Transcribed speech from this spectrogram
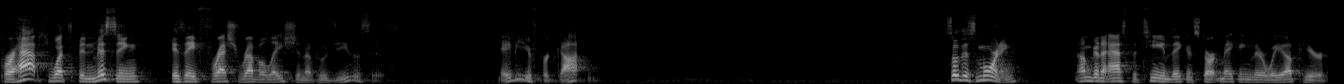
Perhaps what's been missing is a fresh revelation of who Jesus is. Maybe you've forgotten. So this morning, I'm going to ask the team, they can start making their way up here.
